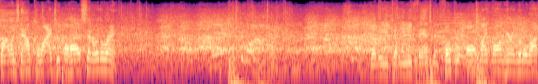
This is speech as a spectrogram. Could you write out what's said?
Rollins now collides with Mahal, center of the ring. WWE fans been vocal all night long here in Little Rock,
